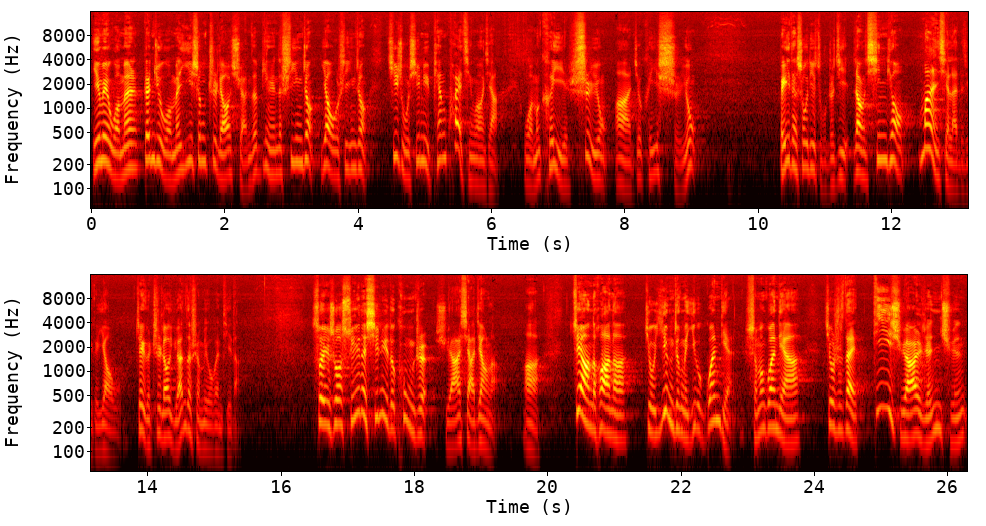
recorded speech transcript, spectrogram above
因为我们根据我们医生治疗选择病人的适应症、药物适应症，基础心率偏快情况下，我们可以试用啊，就可以使用贝塔受体阻滞剂，让心跳慢下来的这个药物。这个治疗原则是没有问题的。所以说，随着心率的控制，血压下降了啊，这样的话呢。就印证了一个观点，什么观点啊？就是在低血压人群，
